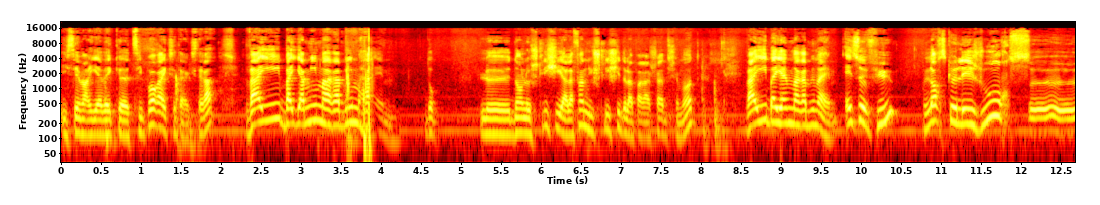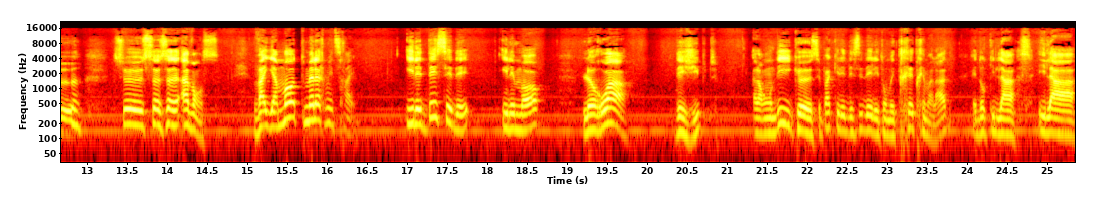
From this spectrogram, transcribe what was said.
il s'est marié avec euh, Tzipora etc etc Vaï bayamim arabim haem. Donc le, dans le shlishi à la fin du shlishi de la paracha de Shemot Vaï bayamim arabim haem. Et ce fut lorsque les jours se, se, se, se avancent. Vayamot melech Mitzrayim. Il est décédé il est mort le roi d'Égypte alors on dit que c'est pas qu'il est décédé, il est tombé très très malade. Et donc il a, il a,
